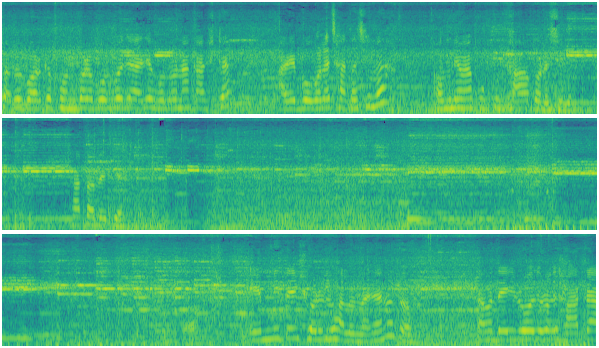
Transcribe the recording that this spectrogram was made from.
সবে বরকে ফোন করে বলব যে আজ হলো না কাজটা। আর এই বগলে ছাতা ছিল অমনি আমার কুকুর ধাওয়া করেছিল ছাতা দেখে। এমনিতেই শরীর ভালো না জানো তো? তো আমাদের এই রোজ রোজ হাঁটা।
